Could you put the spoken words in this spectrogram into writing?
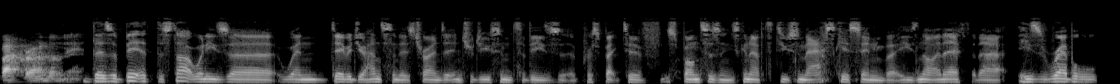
background on there. There's a bit at the start when he's uh, when David Johansen is trying to introduce him to these uh, prospective sponsors, and he's going to have to do some ass kissing, but he's not there for that. He's a rebel,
